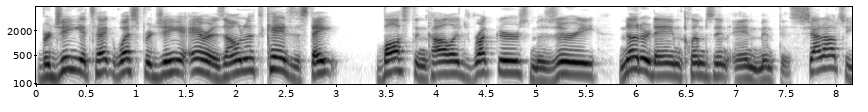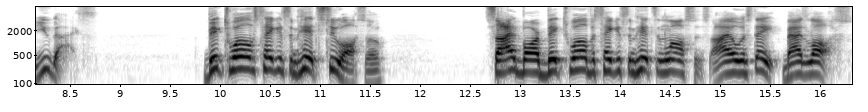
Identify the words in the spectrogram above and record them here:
Virginia Tech, West Virginia, Arizona, Kansas State, Boston College, Rutgers, Missouri, Notre Dame, Clemson, and Memphis. Shout out to you guys. Big 12's taking some hits too, also. Sidebar Big 12 is taking some hits and losses. Iowa State, bad loss.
